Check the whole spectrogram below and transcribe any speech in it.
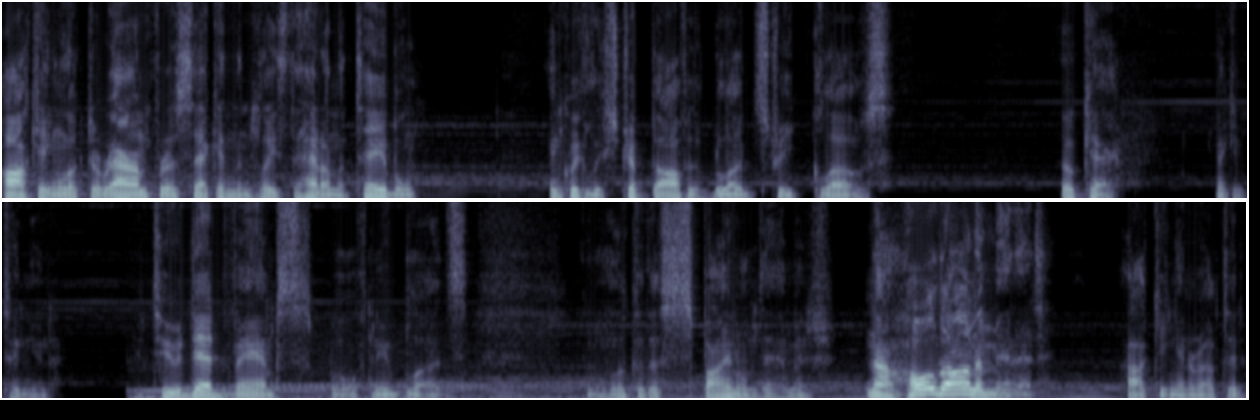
Hawking looked around for a second, then placed the head on the table, and quickly stripped off his blood streaked gloves. Okay, I continued. The Two dead vamps, both new bloods. And look at the spinal damage. Now, hold on a minute, Hawking interrupted.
